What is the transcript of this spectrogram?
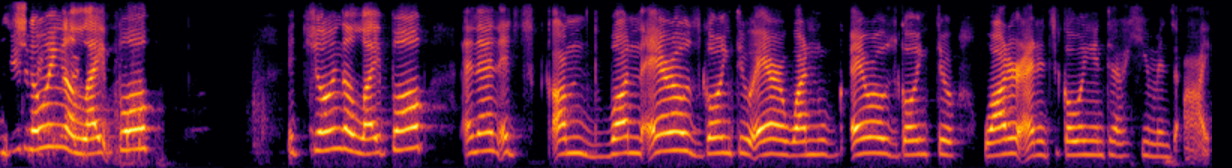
It's See the showing a light bulb. It's showing a light bulb, and then it's um one arrow is going through air, one arrow is going through water, and it's going into a human's eye.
